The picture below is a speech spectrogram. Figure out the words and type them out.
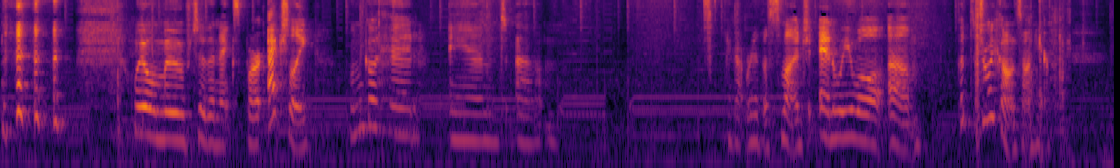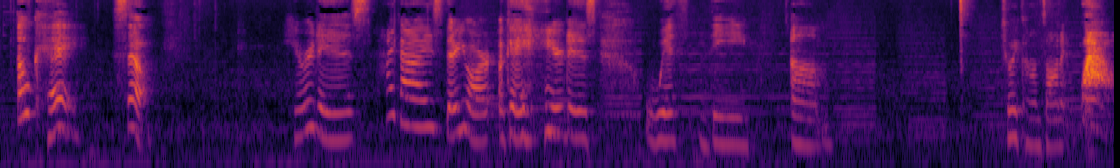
we will move to the next part. Actually, let me go ahead and um, I got rid of the smudge and we will um, put the Joy-Cons on here. Okay, so here it is. Hi guys, there you are. Okay, here it is with the um, Joy-Cons on it. Wow.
